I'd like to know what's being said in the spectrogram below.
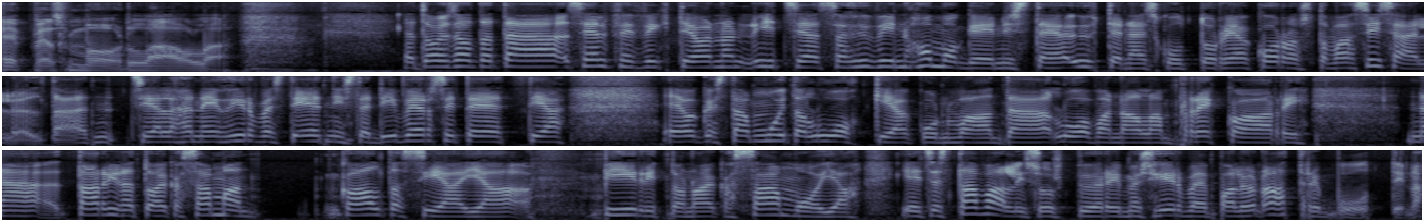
Depes Mode laulaa. Ja toisaalta tämä selfie-fiktio on itse asiassa hyvin homogeenista ja yhtenäiskulttuuria korostavaa sisällöltä. Et siellähän ei ole hirveästi etnistä diversiteettiä, ei oikeastaan muita luokkia kuin vaan tämä luovan alan prekaari. Nämä tarinat on aika saman kaltaisia ja piirit on aika samoja. Ja itse asiassa tavallisuus pyörii myös hirveän paljon attribuuttina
